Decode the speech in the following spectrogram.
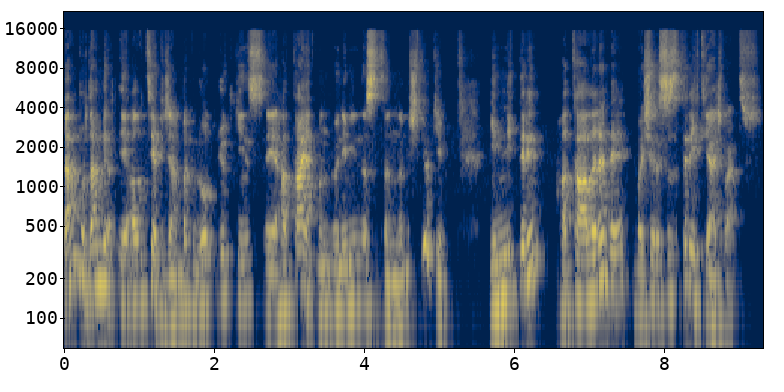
Ben buradan bir e, alıntı yapacağım. Bakın Rod Judkins e, hata yapmanın önemini nasıl tanımlamış? Diyor ki yeniliklerin hatalara ve başarısızlıklara ihtiyacı vardır.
